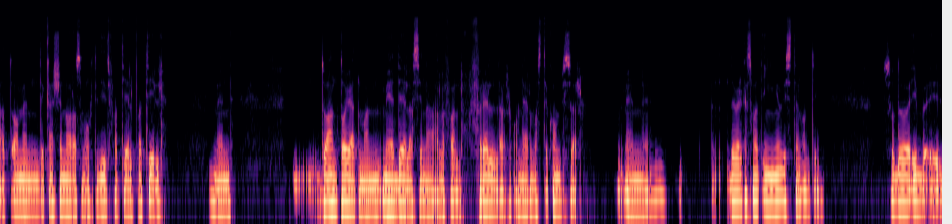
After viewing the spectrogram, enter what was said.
at amen, det er noen som åkte dit for å hjelpe til. Men da antar jeg at man meddeler sine i alle fall foreldre og nærmeste kompiser. Men eh, det virker som at ingen visste någonting. Så då, i, i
